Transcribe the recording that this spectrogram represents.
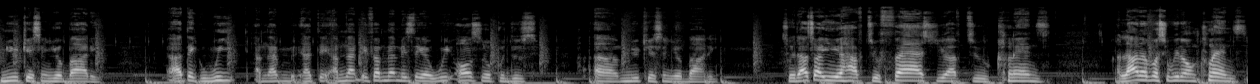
mucus in your body. I think wheat. I'm not. I think I'm not. If I'm not mistaken, wheat also produce uh, mucus in your body. So that's why you have to fast. You have to cleanse. A lot of us we don't cleanse,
